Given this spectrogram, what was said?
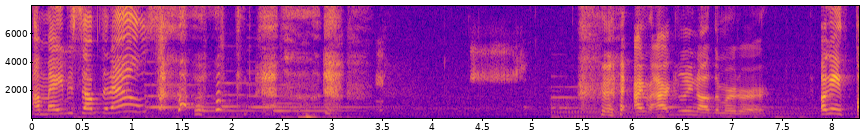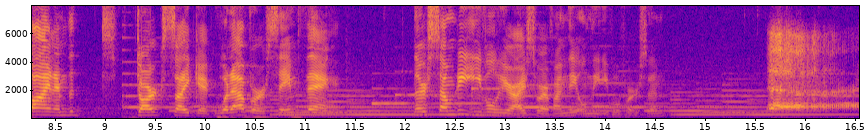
Uh, maybe something else. I'm actually not the murderer. Okay, fine. I'm the dark psychic. Whatever. Same thing. There's somebody evil here. I swear. If I'm the only evil person. Uh,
